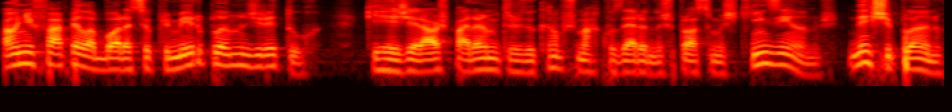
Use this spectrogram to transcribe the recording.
a Unifap elabora seu primeiro plano diretor, que regerá os parâmetros do Campus Marco Zero nos próximos 15 anos. Neste plano,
